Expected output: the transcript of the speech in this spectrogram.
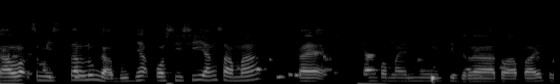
Kalau semisal lu nggak punya posisi yang sama kayak yang pemainmu cedera atau apa itu,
